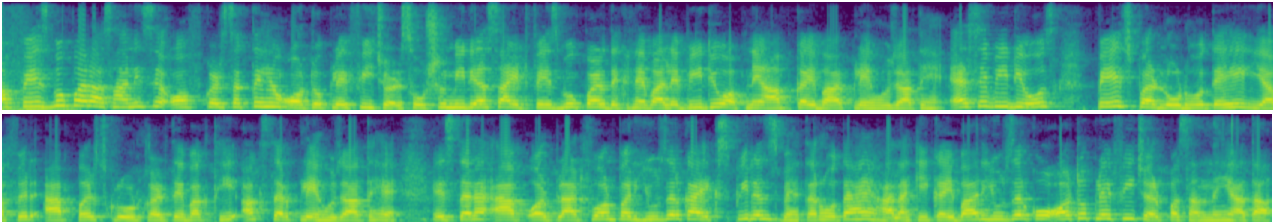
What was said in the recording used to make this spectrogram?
अब फेसबुक पर आसानी से ऑफ़ कर सकते हैं auto play feature social media site Facebook पर दिखने वाले वीडियो अपने आप कई बार प्ले हो जाते हैं। ऐसे वीडियोस पेज पर लोड होते हैं या फिर ऐप पर स्क्रोल करते वक्त ही अक्सर प्ले हो जाते हैं। इस तरह ऐप और प्लेटफॉर्म पर यूज़र का एक्सपीरियंस बेहतर होता है। हालाँकि कई बार यूज़र को ऑटो प्ले फीचर पसंद नहीं आता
